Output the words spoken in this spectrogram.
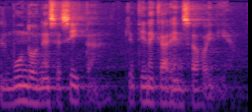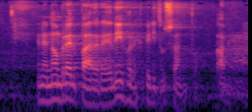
el mundo necesita, que tiene carencias hoy día. En el nombre del Padre, del Hijo y del Espíritu Santo. Amén.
